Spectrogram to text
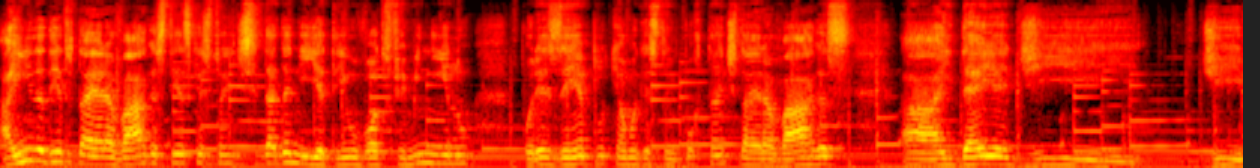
ainda dentro da era Vargas tem as questões de cidadania, tem o voto feminino, por exemplo, que é uma questão importante da era Vargas, a ideia de, de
